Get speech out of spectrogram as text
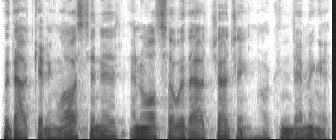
without getting lost in it and also without judging or condemning it.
